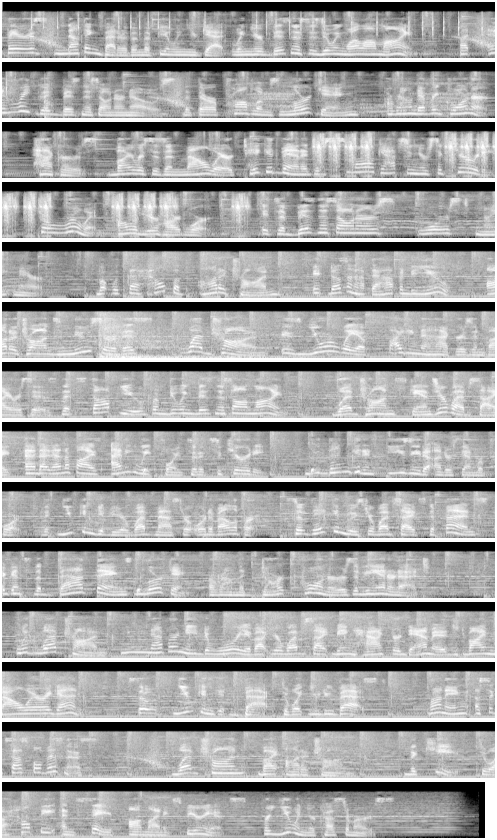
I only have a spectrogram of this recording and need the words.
There's nothing better than the feeling you get when your business is doing well online. But every good business owner knows that there are problems lurking around every corner. Hackers, viruses, and malware take advantage of small gaps in your security to ruin all of your hard work. It's a business owner's worst nightmare. But with the help of Auditron, it doesn't have to happen to you. Auditron's new service, Webtron, is your way of fighting the hackers and viruses that stop you from doing business online. Webtron scans your website and identifies any weak points in its security. You then get an easy to understand report that you can give to your webmaster or developer so they can boost your website's defense against the bad things lurking around the dark corners of the internet. With Webtron, you never need to worry about your website being hacked or damaged by malware again. So you can get back to what you do best, running a successful business. Webtron by Auditron, the key to a healthy and safe online experience for you and your customers.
